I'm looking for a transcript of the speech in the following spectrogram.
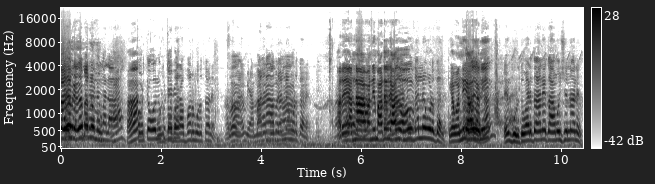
లాగాలి కదా మరి నువ్వు. బరాబర్ కొడతానే. అరే అన్న అవన్నీ మాటలు కాదు. అవన్నీ కాదు కానీ నేను గుర్తుపడతానే కాముషున్నా నేను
